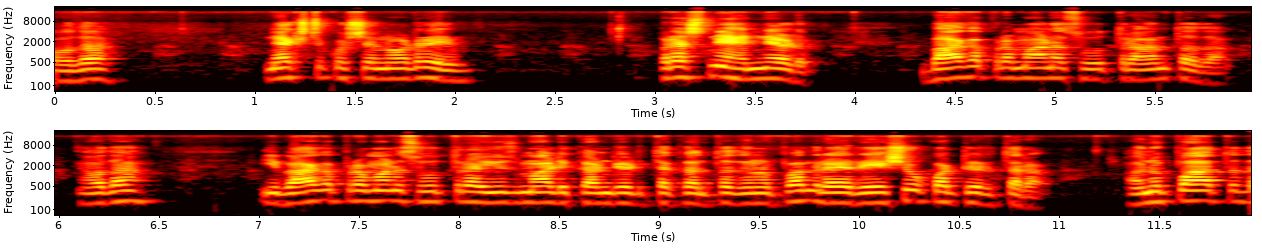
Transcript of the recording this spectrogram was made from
ಹೌದಾ? ನೆಕ್ಸ್ಟ್ ಕ್ವಶನ್ ನೋಡ್ರಿ. ಪ್ರಶ್ನೆ ಹನ್ನೆರಡು. ಭಾಗ ಪ್ರಮಾಣ ಸೂತ್ರ ಅಂತದ. ಹೌದಾ? ಈ ಭಾಗ ಪ್ರಮಾಣ ಸೂತ್ರ ಯೂಸ್ ಮಾಡಿ ಕಂಡು ಹಿಡ್ತಕ್ಕಂಥದ್ದು ಏನಪ್ಪ ಅಂದರೆ ರೇಷೋ ಕೊಟ್ಟಿರ್ತಾರೆ. ಅನುಪಾತದ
